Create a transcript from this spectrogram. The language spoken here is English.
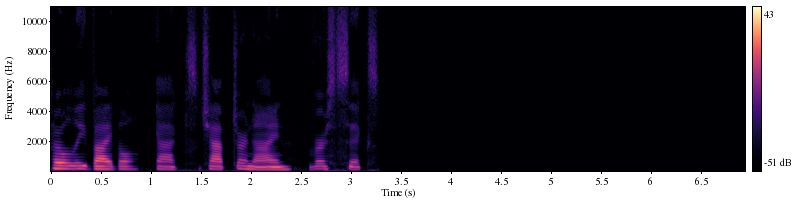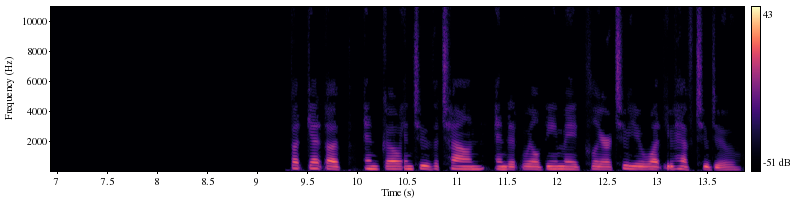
Holy Bible, Acts chapter 9, verse 6. But get up, and go into the town, and it will be made clear to you what you have to do.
